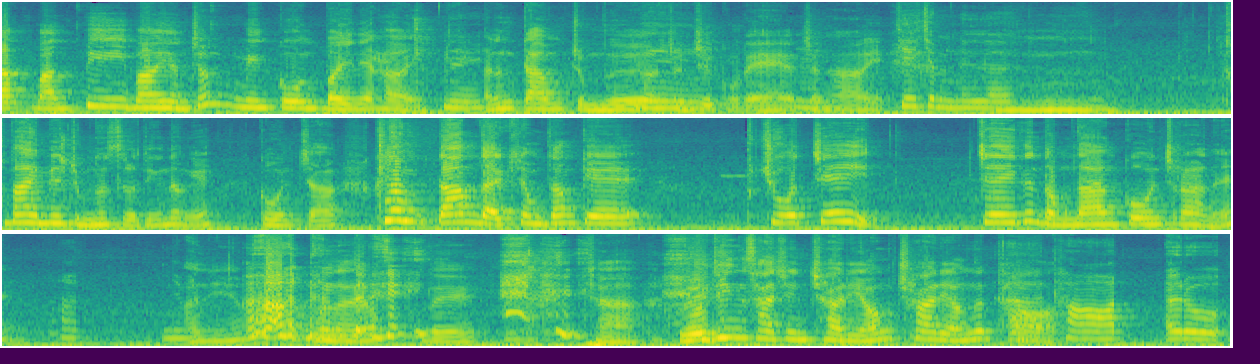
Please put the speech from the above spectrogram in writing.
ឡាក់បាន2 3អញ្ចឹងមានកូន3នាក់ហើយអានឹងតាមជំនឿជំនឿកូរ៉េអញ្ចឹងហើយជាជំនឿខ្មែរមានជំនឿស្រដៀងហ្នឹងហ៎កូនចៅខ្ញុំតាមដែលខ្ញុំដឹងគេជួជេជេគឺតំណាងកូនច្រើនហ៎អានេះអត់ដឹងទេ 자, 웨딩 사진 촬영, 촬영은 터. 터로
